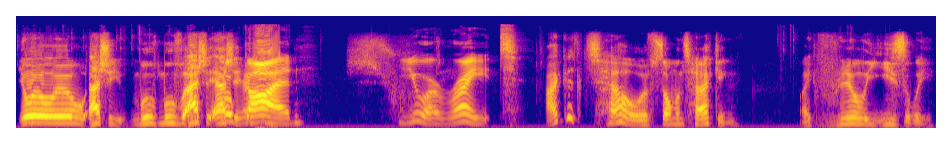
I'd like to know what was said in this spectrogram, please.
Yo, yo, yo, yo. Ashley, move, move. Ashley, Ashley. oh God. You are right. I could tell if someone's hacking, like really easily.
